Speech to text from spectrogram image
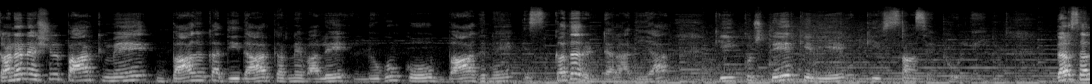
कान्हा नेशनल पार्क में बाघ का दीदार करने वाले लोगों को बाघ ने इस कदर डरा दिया कि कुछ देर के लिए उनकी साँसें फूल गई। दरअसल,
